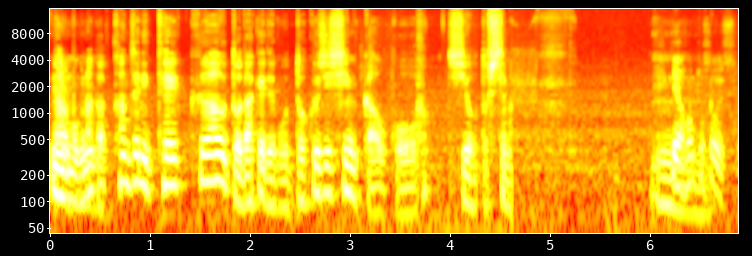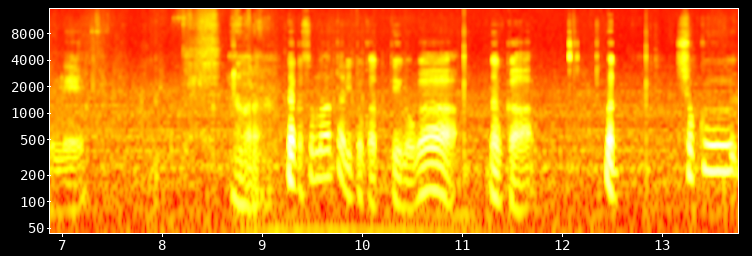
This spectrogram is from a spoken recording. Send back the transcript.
だから僕なんか完全にテイクアウトだけでも独自進化をこうしようとしてます、うん、いや本当そうですよね。だから。なんかその辺りとかっていうのがなんかまあ食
